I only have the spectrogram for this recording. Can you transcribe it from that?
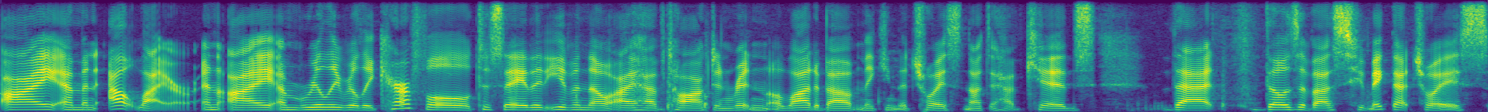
I am an outlier, and I am really, really careful to say that even though I have talked and written a lot about making the choice not to have kids, that those of us who make that choice,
